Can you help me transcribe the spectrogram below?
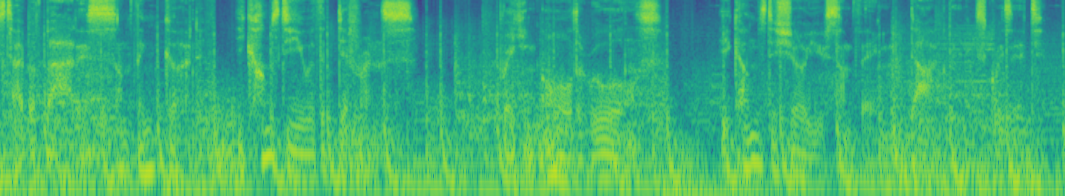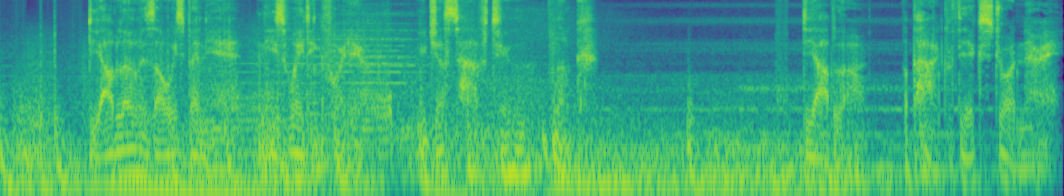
This type of bad is something good. He comes to you with a difference, breaking all the rules. He comes to show you something darkly exquisite. Diablo has always been here, and he's waiting for you. You just have to look. Diablo, a pact with the extraordinary.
